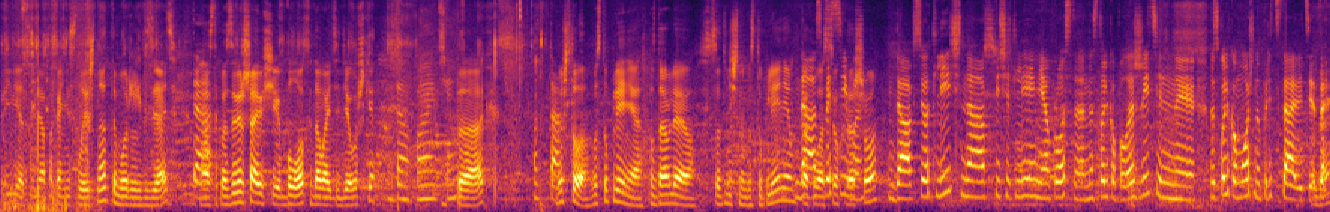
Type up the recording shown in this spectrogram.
привет, тебя пока не слышно, ты можешь взять. Так. У нас такой завершающий блок, давайте, девушки. Давайте. Так, Вот так. ну что, выступление, поздравляю с отличным выступлением. Да, как у вас спасибо. все хорошо? Да, все отлично. Впечатления просто настолько положительные, насколько можно представить это.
